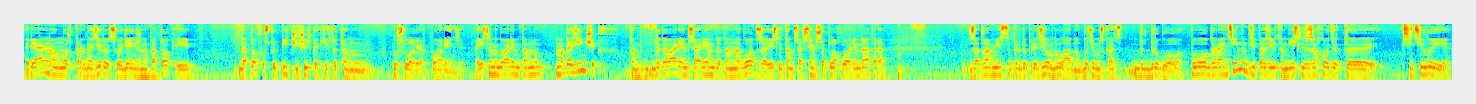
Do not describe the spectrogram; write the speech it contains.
реально он может прогнозировать свой денежный поток и готов уступить чуть-чуть в каких-то там условиях по аренде. А если мы говорим там, ну, магазинчик, там, договариваемся аренда там на год, за, если там совсем все плохо у арендатора, за два месяца предупредил, ну ладно, будем искать другого. По гарантийным депозитам, если заходят э, сетевые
